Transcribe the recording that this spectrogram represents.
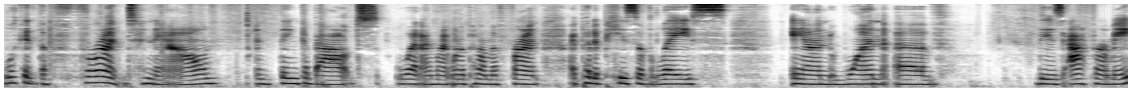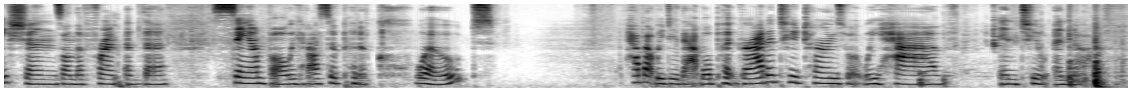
look at the front now and think about what I might want to put on the front. I put a piece of lace and one of these affirmations on the front of the sample. We could also put a quote. How about we do that? We'll put gratitude turns what we have into enough.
